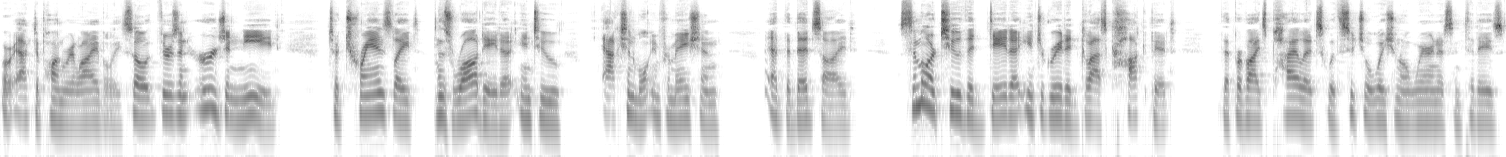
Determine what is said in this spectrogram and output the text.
or act upon reliably. So there's an urgent need to translate this raw data into actionable information at the bedside, similar to the data integrated glass cockpit that provides pilots with situational awareness in today's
